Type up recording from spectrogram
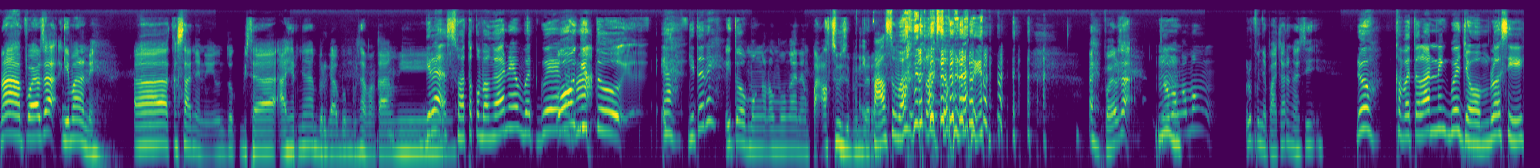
Nah, Po Elsa gimana nih? Eh kesannya nih untuk bisa akhirnya bergabung bersama kami. Gila, suatu kebanggaan ya buat gue Oh karena gitu. ya gitu deh. Itu omongan-omongan yang palsu Eh, sebenarnya. palsu banget lah sebenarnya. Eh, Po Elsa, Hmm. ngomong-ngomong, lu punya pacar gak sih? Duh, kebetulan nih gue jomblo sih.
